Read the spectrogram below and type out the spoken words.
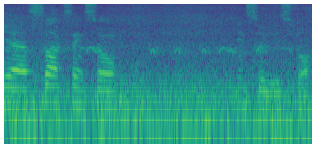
Yeah, socks ain't so ain't so useful.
